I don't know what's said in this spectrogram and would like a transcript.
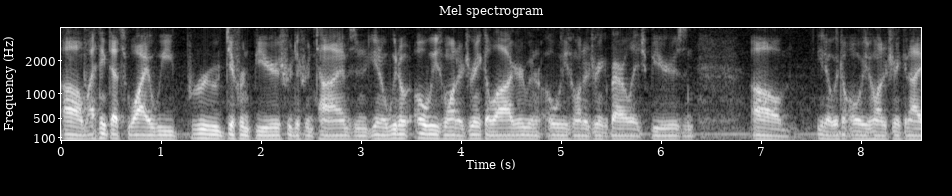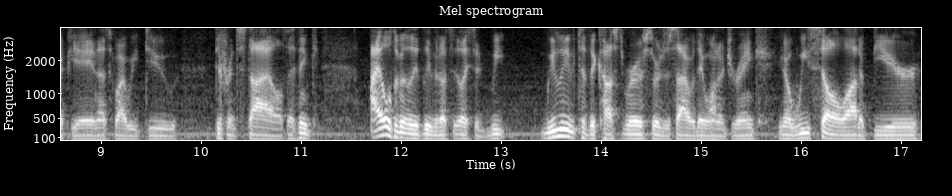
um, I think that's why we brew different beers for different times, and you know we don't always want to drink a lager. We don't always want to drink barrel aged beers, and um, you know we don't always want to drink an IPA, and that's why we do different styles. I think I ultimately leave it up to, like I said, we we leave it to the customers to sort of decide what they want to drink. You know, we sell a lot of beer.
